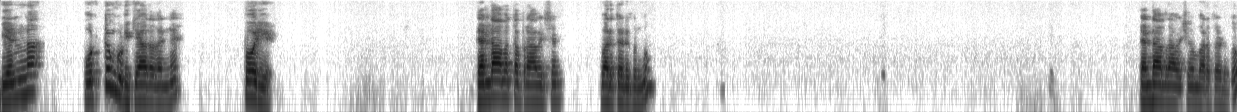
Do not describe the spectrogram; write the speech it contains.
എണ്ണ ഒട്ടും കുടിക്കാതെ തന്നെ കോരിയിടും. രണ്ടാമത്തെ പ്രാവശ്യം വറുത്തെടുക്കുന്നു. രണ്ടാം പ്രാവശ്യവും വറുത്തെടുത്തു.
